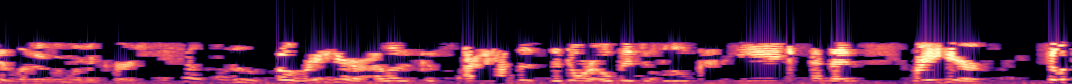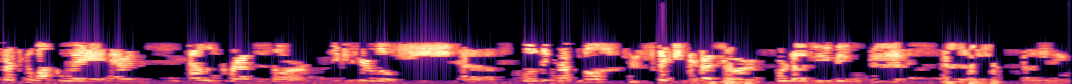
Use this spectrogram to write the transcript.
Such love it when women curse. Oh, oh, right here, I love this because I have the, the door open, just a little creak, and then right here, Philip starts to walk away, and Alan grabs his arm. You can hear a little shh uh, of clothing rustle. it's like he grabs your arm. We're not leaving. not leaving.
